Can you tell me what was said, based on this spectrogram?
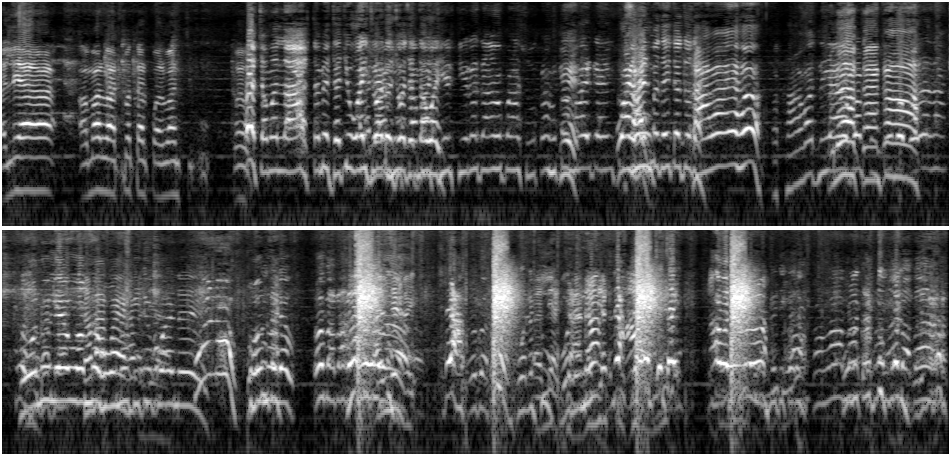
અલ્યા અમાર વાતમાં તાર પરવાન ચમનલાલ તમે જજો હોય જોડો જો જતા હોય ચીર પણ આ છોકરા હું? કેમ મારી ગયા એમ? કોઈ જઈ જજો ખાવા આયા હો. ખાવા જ નહીં અલ્યા, કાકા. છોકરા લેવું અમને હોનું બીજું કોઈ નહીં. હોનું લેવું. ઓ બાબા. અલ્યા બોલે તું, બોલે ના. જે અલ્યા, છે તઈ. આવે બેટી કરો. બોલો કાઢ તું, બોલ. બાબા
